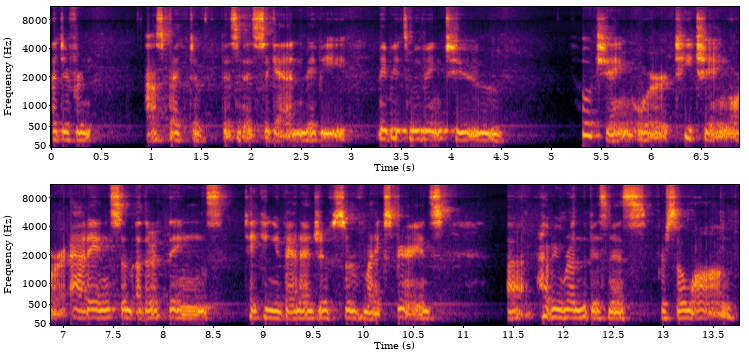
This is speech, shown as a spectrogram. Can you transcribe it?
a different aspect of business again? Maybe maybe it's moving to coaching or teaching or adding some other things, taking advantage of sort of my experience uh, having run the business for so long.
